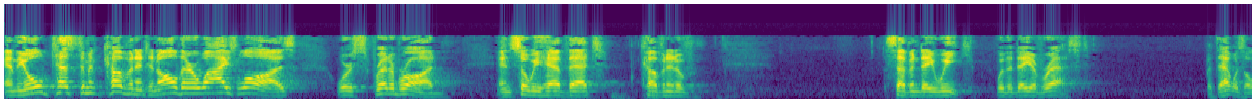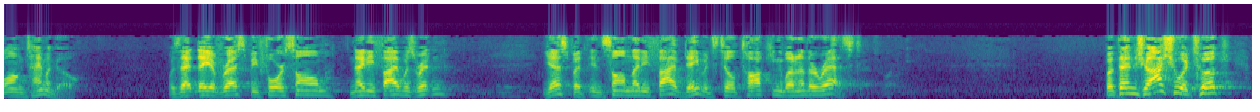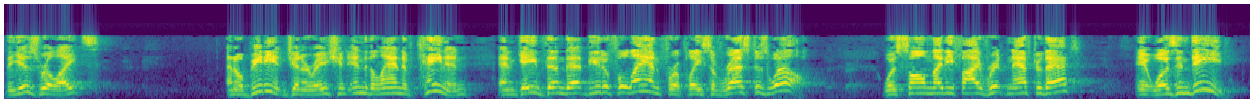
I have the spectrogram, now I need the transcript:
And the Old Testament covenant and all their wise laws were spread abroad. And so we have that covenant of seven day week with a day of rest. But that was a long time ago. Was that day of rest before Psalm 95 was written? Yes, but in Psalm 95, David's still talking about another rest. But then Joshua took the Israelites, an obedient generation, into the land of Canaan and gave them that beautiful land for a place of rest as well. Was Psalm 95 written after that? It was indeed.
